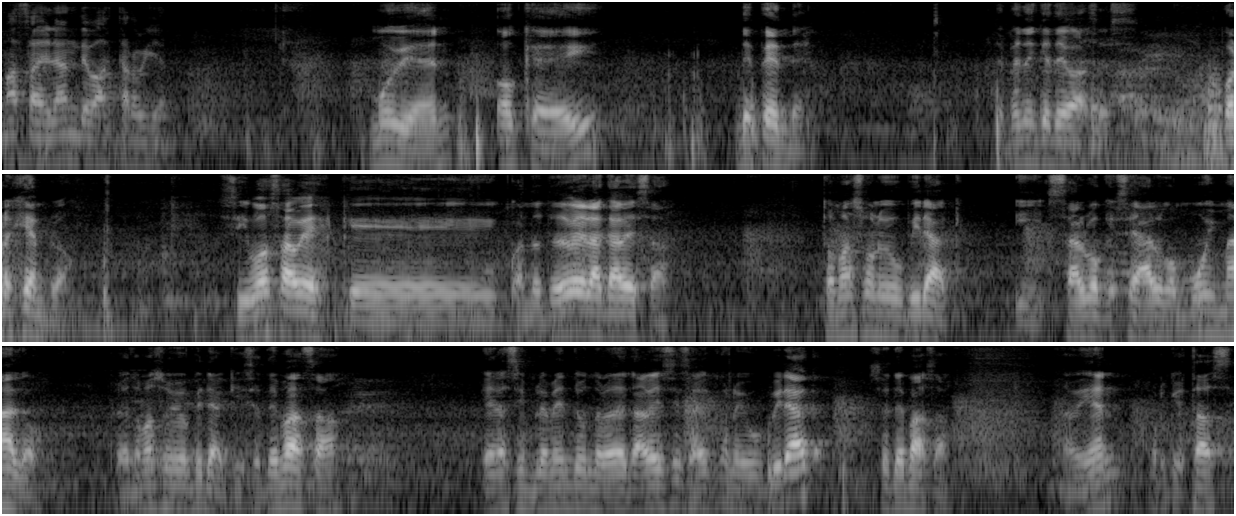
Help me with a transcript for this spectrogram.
más adelante va a estar bien. Muy bien, ok. Depende. Depende en qué te bases. Por ejemplo, si vos sabés que cuando te duele la cabeza tomás un ibupirac y salvo que sea algo muy malo, pero tomás un ibupirac y se te pasa, era simplemente un dolor de cabeza y sabés que con ibupirac se te pasa. ¿Está bien? Porque estás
